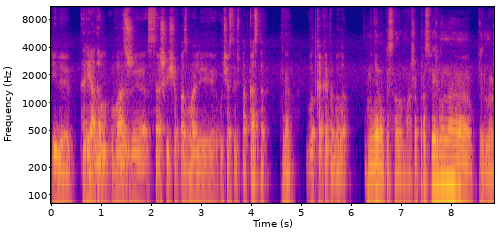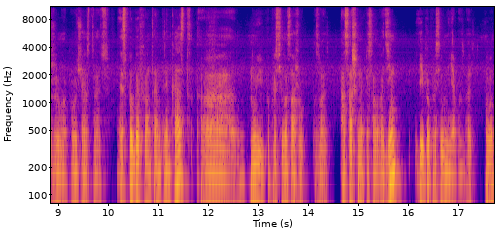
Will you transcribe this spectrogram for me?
или рядом вас же с Сашей еще позвали участвовать в подкастах? Да. Вот как это было? Мне написала Маша Просвернина, предложила поучаствовать СПБ Frontend Dreamcast, а, ну и попросила Сашу позвать. А Саша написал Вадим и попросил меня позвать. Вот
